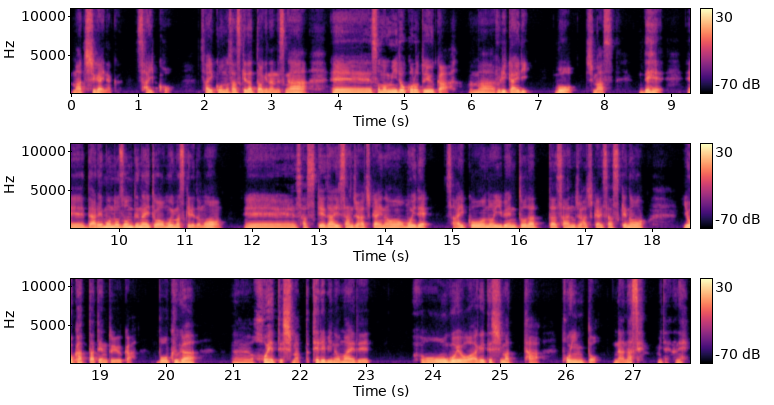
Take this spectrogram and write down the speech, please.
間違いなく。最高。最高のサスケだったわけなんですが、えーその見どころというか、まあ振り返りをします。で、えー誰も望んでないとは思いますけれども、えーサスケ第38回の思い出、最高のイベントだった38回サスケの良かった点というか、僕が、吠えてしまった、テレビの前で大声を上げてしまったポイント7選みたいなね、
